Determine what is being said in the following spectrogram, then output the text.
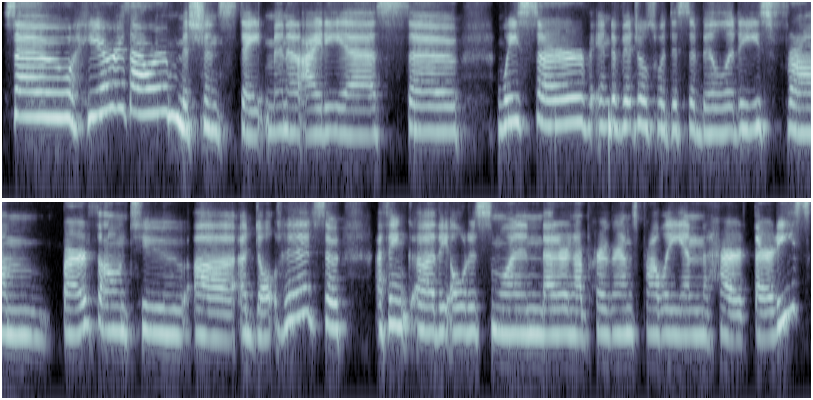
So here is our mission statement at IDS. So we serve individuals with disabilities from birth on to uh, adulthood. So I think uh, the oldest one that are in our program is probably in her 30s.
